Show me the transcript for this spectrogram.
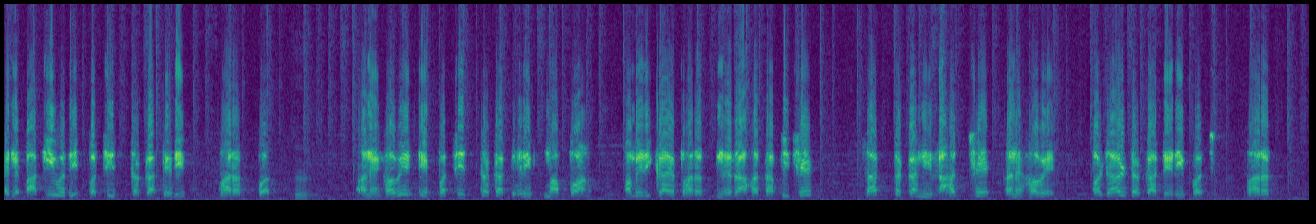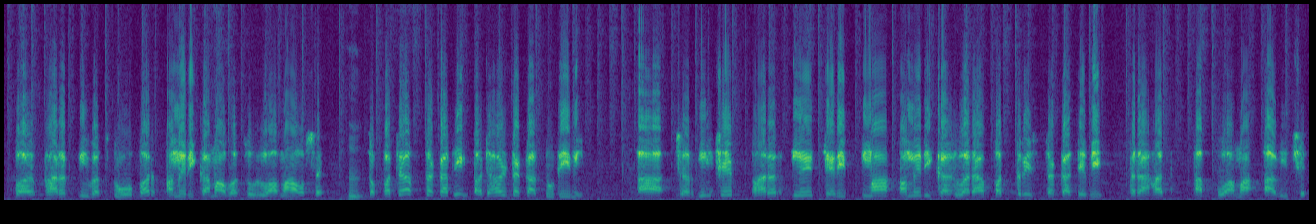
એટલે બાકી વધી પચીસ ટકા ટેરિફ ભારત પર. અને હવે એ પચીસ ટકા ટેરિફમાં પણ અમેરિકાએ ભારતને રાહત આપી છે સાત ટકાની રાહત છે અને હવે અઢાર ટકા ટેરિફ જ ભારત પર ભારતની વસ્તુઓ પર અમેરિકામાં વસૂલવામાં આવશે. તો પચાસ ટકાથી અઢાર ટકા સુધીની આ જર્ની છે. ભારતને ટેરિફમાં અમેરિકા દ્વારા બત્રીસ ટકા જેવી રાહત આપવામાં આવી છે.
